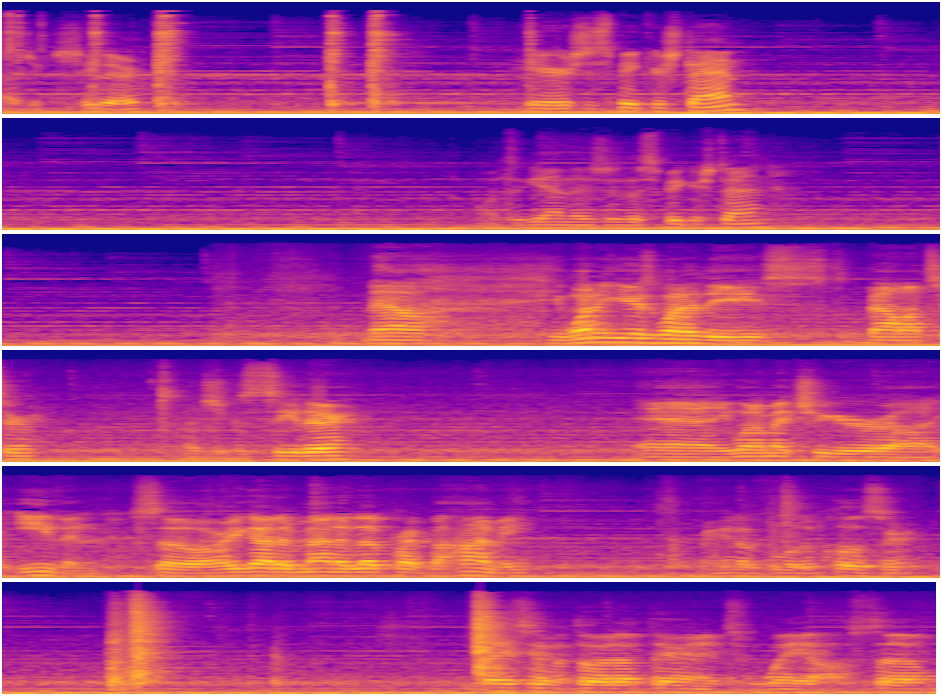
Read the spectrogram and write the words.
As you can see there. Here's the speaker stand. Once again, this is the speaker stand. Now, you want to use one of these balancer, as you can see there and you want to make sure you're uh, even. So I already got it mounted up right behind me. Bring it up a little closer. Basically, I'm gonna throw it up there and it's way off. So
